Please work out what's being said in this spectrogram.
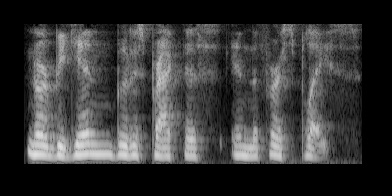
nor begin Buddhist practice in the first place.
